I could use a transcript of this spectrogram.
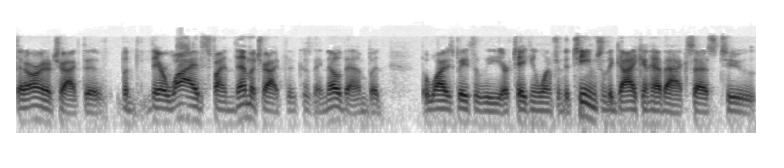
that aren't attractive, but their wives find them attractive because they know them, but the wives basically are taking one for the team, so the guy can have access to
